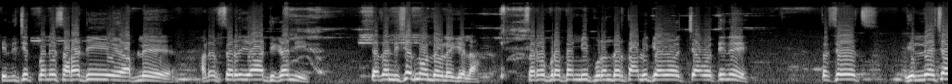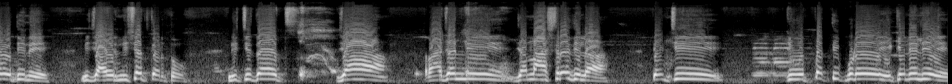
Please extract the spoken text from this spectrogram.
की निश्चितपणे सराठी आपले हडपसर या ठिकाणी त्याचा निषेध नोंदवला गेला. सर्वप्रथम मी पुरंदर तालुक्याच्या वतीने तसेच जिल्ह्याच्या वतीने मी जाहीर निषेध करतो. निश्चितच ज्या राजांनी ज्यांना आश्रय दिला त्यांची जी उत्पत्ती पुढे हे केलेली आहे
